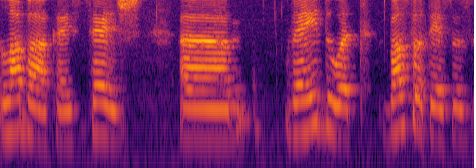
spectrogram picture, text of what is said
labākais ceļš veidot, balstoties uz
